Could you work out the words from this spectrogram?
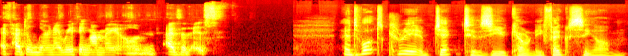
I've had to learn everything on my own as it is. And what career objectives are you currently focusing on?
